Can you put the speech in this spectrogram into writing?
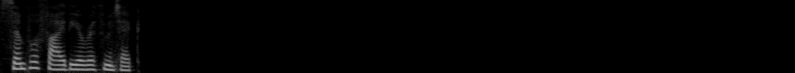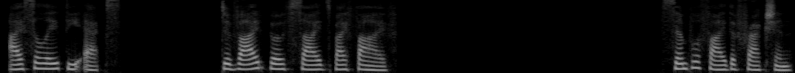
Simplify the arithmetic. Isolate the x. Divide both sides by 5. Simplify the fraction.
